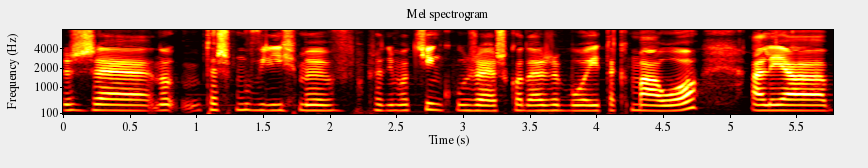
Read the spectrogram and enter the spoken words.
że no, też mówiliśmy w poprzednim odcinku, że szkoda, że było jej tak mało, ale ja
